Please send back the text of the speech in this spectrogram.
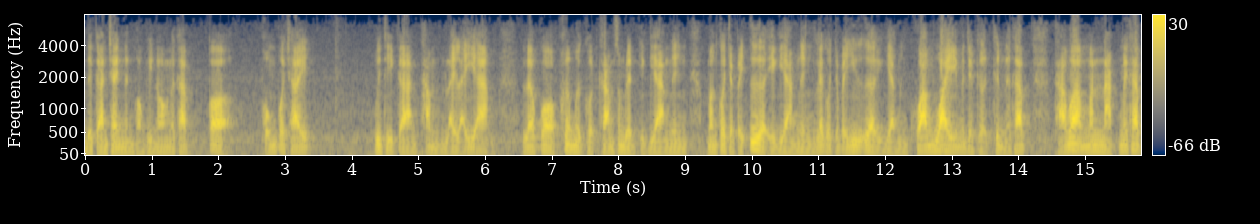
โดยการใช้เงินของพี่น้องนะครับ ก็ผมก็ใช้วิธีการทำหลาย ๆ อย่าง แล้วก็เพื่อเมื่อเกิดความสำเร็จอีกอย่างหนึ่งมันก็จะไปเอื้ออีกอย่างหนึ่งแล้วก็จะไปยื้อเอื้ออีกอย่างหนึ่งความไวมันจะเกิดขึ้นนะครับ ถามว่ามันหนักไหมครับ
